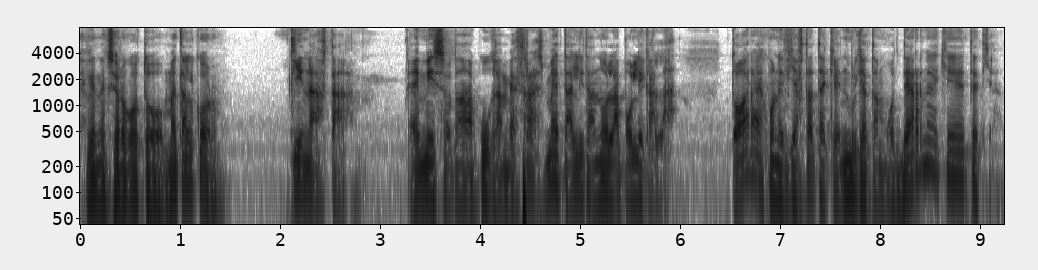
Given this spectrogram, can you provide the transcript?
έβγαινε ξέρω εγώ το metalcore. Τι είναι αυτά; Εμείς όταν ακούγαμε thrash metal ήταν όλα πολύ καλά. Τώρα έχουν βγει αυτά τα καινούργια, τα μοντέρνα και τέτοια.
